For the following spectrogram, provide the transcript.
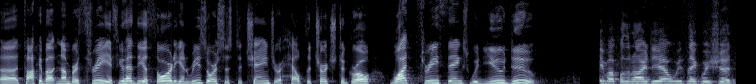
uh, talk about number three. If you had the authority and resources to change or help the church to grow, what three things would you do? came up with an idea. We think we should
